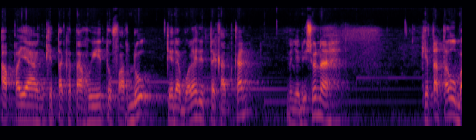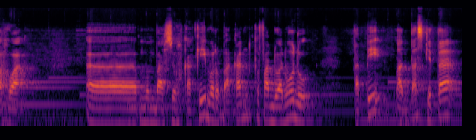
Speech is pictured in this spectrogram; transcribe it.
apa yang kita ketahui itu fardu tidak boleh ditekatkan menjadi sunnah. Kita tahu bahwa e, membasuh kaki merupakan kefarduan wudhu, tapi lantas kita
